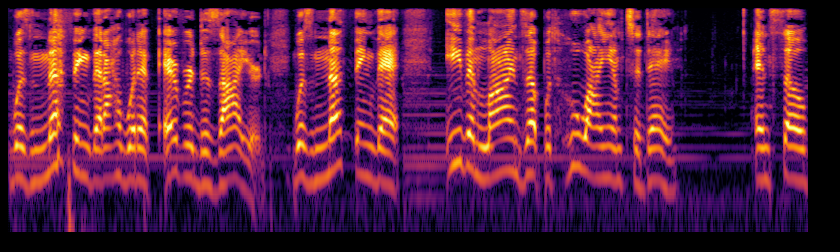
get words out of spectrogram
was nothing that I would have ever desired, was nothing that even lines up with who I am today. And so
